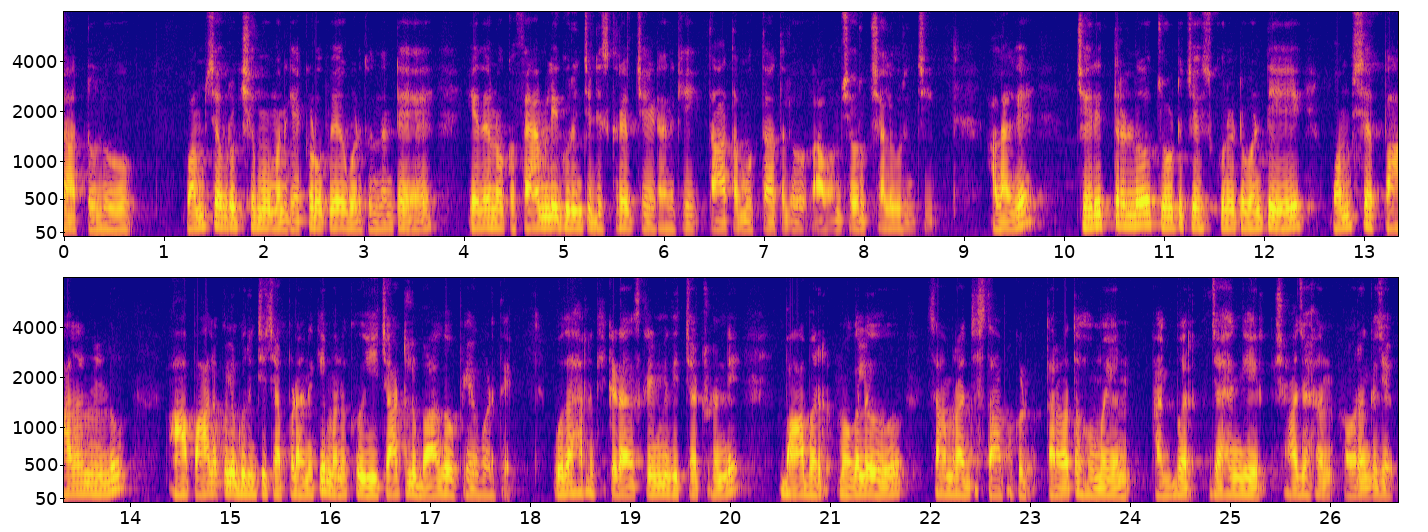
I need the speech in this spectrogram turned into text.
చార్టులు. వంశవృక్షము మనకి ఎక్కడ ఉపయోగపడుతుందంటే ఏదైనా ఒక ఫ్యామిలీ గురించి డిస్క్రైబ్ చేయడానికి తాత ముత్తాతలు ఆ వంశవృక్షాల గురించి. అలాగే చరిత్రలో చోటు చేసుకున్నటువంటి వంశ పాలనలు ఆ పాలకుల గురించి చెప్పడానికి మనకు ఈ చార్టులు బాగా ఉపయోగపడతాయి. ఉదాహరణకి ఇక్కడ స్క్రీన్ మీద ఇచ్చారు చూడండి. బాబర్ మొఘలు సామ్రాజ్య స్థాపకుడు తర్వాత హుమయూన్ అక్బర్ జహంగీర్ షాజహాన్ ఔరంగజేబ్.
